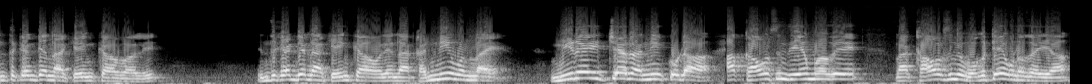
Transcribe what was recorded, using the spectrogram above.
ఇంతకంటే నాకేం కావాలి? ఎందుకంటే నాకేం కావాలి? నాకు అన్నీ ఉన్నాయి. మీరే ఇచ్చారు అన్నీ కూడా. నాకు కావాల్సింది ఏమున్నది? నాకు కావాల్సింది ఒకటే ఉన్నదయ్యా.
